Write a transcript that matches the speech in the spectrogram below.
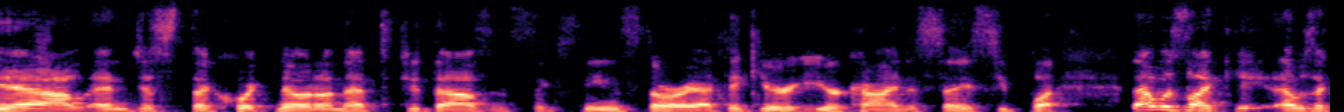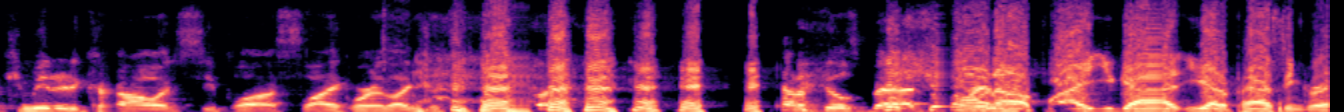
Yeah, and just a quick note on that 2016 story. I think you're you're kind to say C plus. That was like that was a community college C plus, like where like, like kind of feels bad. Showing up, right? You got you got a passing grade.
